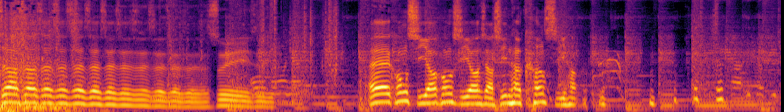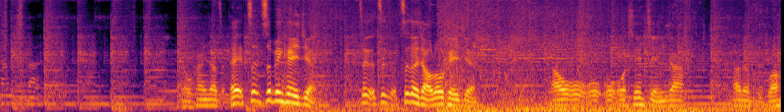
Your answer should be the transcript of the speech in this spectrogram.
是啊是啊是啊是啊是啊是啊是是是是是是，所以是。哎，空袭哦空袭哦，小心啊空袭哦。我看一下这，哎这这边可以捡，这个这个这个角落可以捡。好，我我我我先捡一下他的补包。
